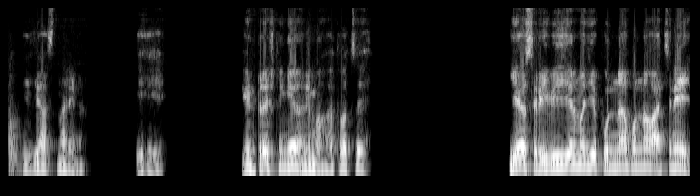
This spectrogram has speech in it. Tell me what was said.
हे जे असणार आहे ना ते हे इंटरेस्टिंग आहे आणि महत्वाचं आहे. यस रिव्हिजन म्हणजे पुन्हा पुन्हा वाचणे.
